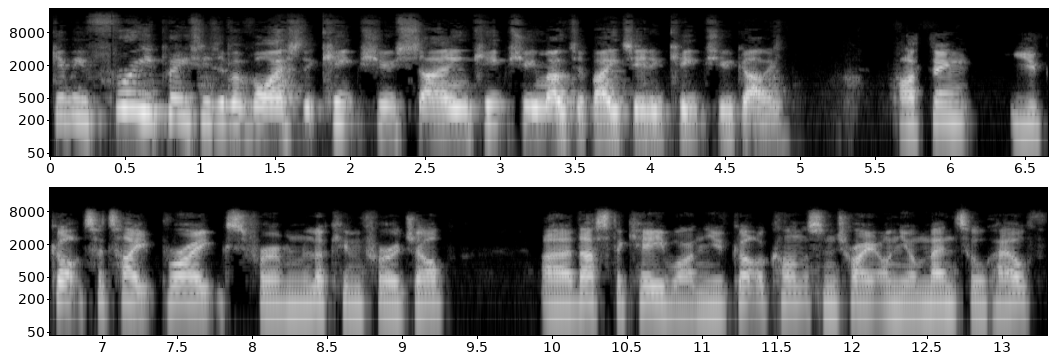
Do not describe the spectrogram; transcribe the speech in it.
give me three pieces of advice that keeps you sane, keeps you motivated, and keeps you going. I think you've got to take breaks from looking for a job. Uh, that's the key one. You've got to concentrate on your mental health.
